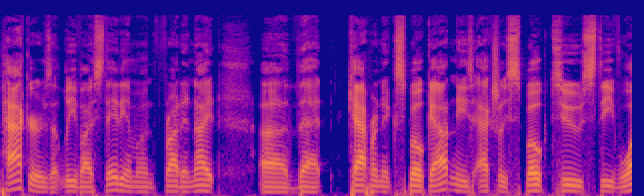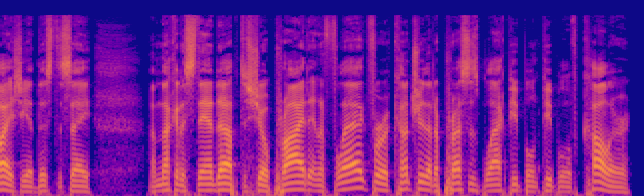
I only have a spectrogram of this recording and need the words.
Packers at Levi Stadium on Friday night uh, that Kaepernick spoke out, and he actually spoke to Steve Wyche. He had this to say I'm not going to stand up to show pride in a flag for a country that oppresses black people and people of color.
